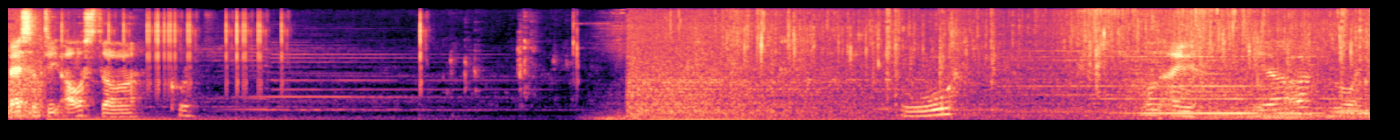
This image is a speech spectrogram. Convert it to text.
Bessert die Ausdauer. Cool. Uh. Und eine. Ja, neun.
